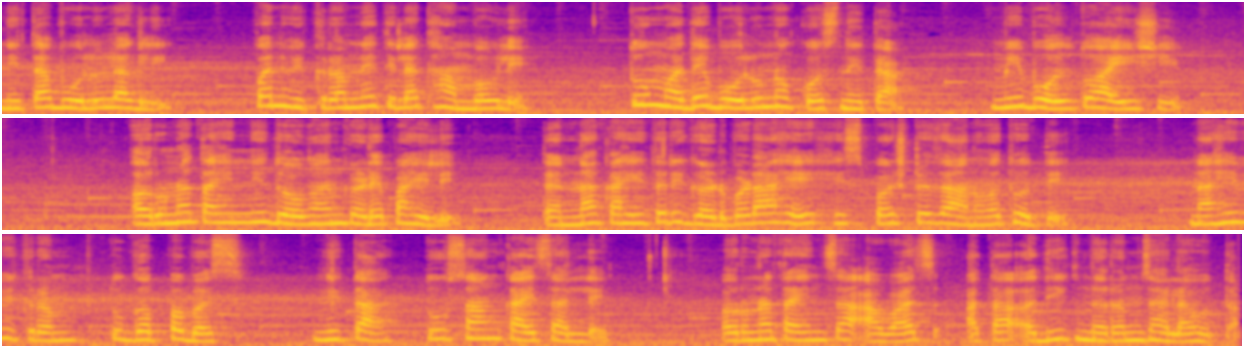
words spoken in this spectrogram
नीता बोलू लागली पण विक्रमने तिला थांबवले. तू मध्ये बोलू नकोस नीता मी बोलतो आईशी. अरुणाताईंनी दोघांकडे पाहिले. त्यांना काहीतरी गडबड आहे हे स्पष्ट जाणवत होते. नाही विक्रम तू गप्प बस. नीता तू सांग काय चाललंय. अरुणाताईंचा आवाज आता अधिक नरम झाला होता.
